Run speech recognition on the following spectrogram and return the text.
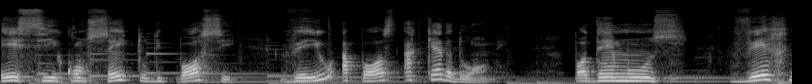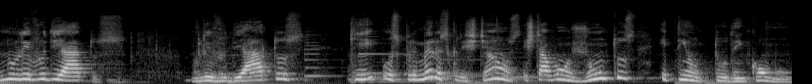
Esse conceito de posse veio após a queda do homem. Podemos ver no livro de Atos no livro de Atos que os primeiros cristãos estavam juntos e tinham tudo em comum.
